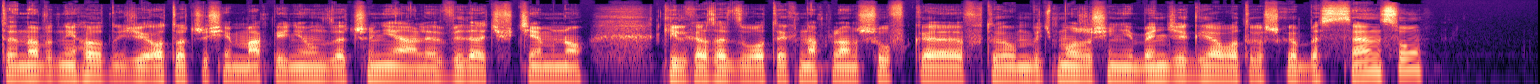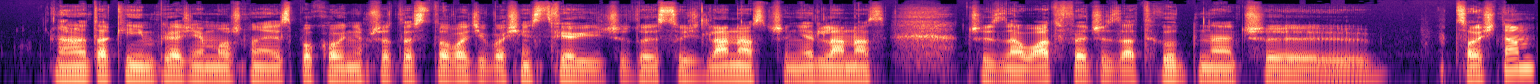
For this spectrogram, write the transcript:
to nawet nie chodzi o to, czy się ma pieniądze, czy nie, ale wydać w ciemno kilkaset złotych na planszówkę, w którą być może się nie będzie grało, troszkę bez sensu, ale na takiej imprezie można je spokojnie przetestować i właśnie stwierdzić, czy to jest coś dla nas, czy nie dla nas, czy za łatwe, czy za trudne, czy coś tam.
